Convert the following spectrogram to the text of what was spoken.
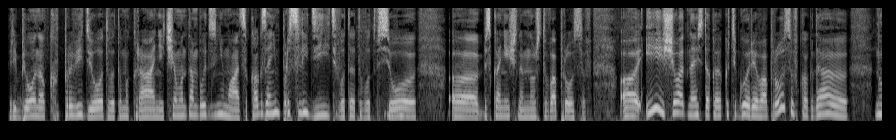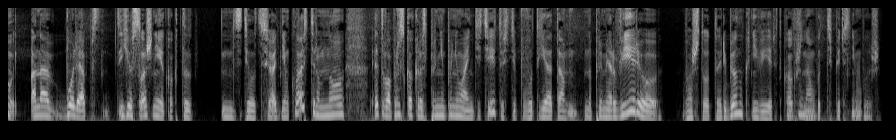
ребенок проведет в этом экране, чем он там будет заниматься, как за ним проследить, вот это вот все э, бесконечное множество вопросов. Э, и еще одна есть такая категория вопросов, когда, ну, она более, ее сложнее как-то сделать одним кластером, но это вопрос как раз про непонимание детей. То есть, типа, вот я там, например, верю, во что-то. Ребенок не верит. Как же нам вот теперь с ним выжить?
